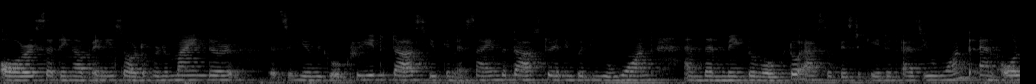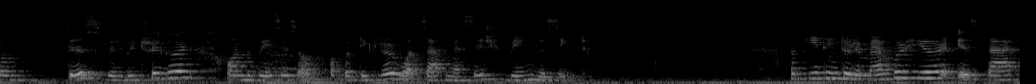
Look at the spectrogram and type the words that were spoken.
or setting up any sort of a reminder. Let's say here we go create a task. You can assign the task to anybody you want and then make the workflow as sophisticated as you want. And all of this will be triggered on the basis of a particular whatsapp message being received a key thing to remember here is that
